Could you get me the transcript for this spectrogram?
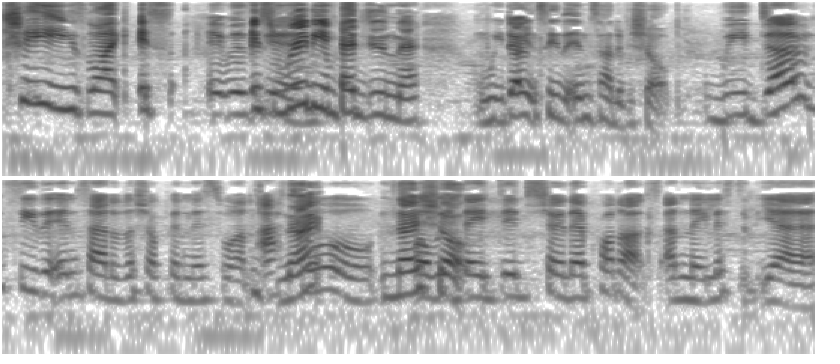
cheese. Like it's It was. it's good. really embedded in there. We don't see the inside of a shop. We don't see the inside of the shop in this one at No, all. no but we- shop. they did show their products and they listed. Yeah,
